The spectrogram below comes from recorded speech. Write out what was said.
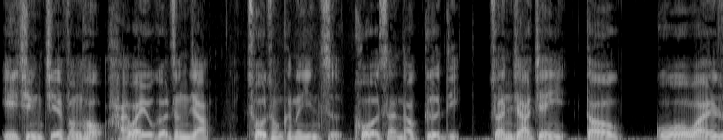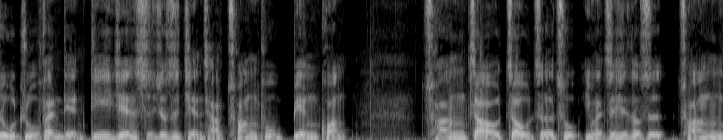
疫情解封后，海外游客增加，臭虫可能因此扩散到各地。专家建议到。国外入住饭店，第一件事就是检查床铺边框、床罩皱褶处，因为这些都是床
